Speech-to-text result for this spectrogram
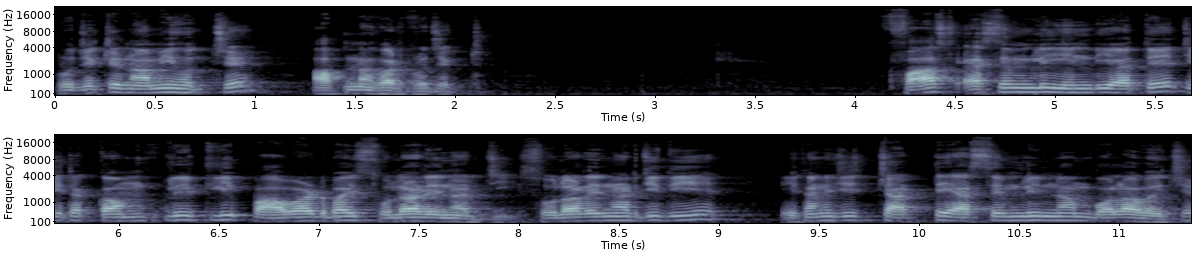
প্রজেক্টের নামই হচ্ছে আপনা ঘর প্রজেক্ট ফার্স্ট অ্যাসেম্বলি ইন্ডিয়াতে যেটা completely powered by solar energy solar energy দিয়ে এখানে যে চারটে অ্যাসেম্বলির নাম বলা হয়েছে,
